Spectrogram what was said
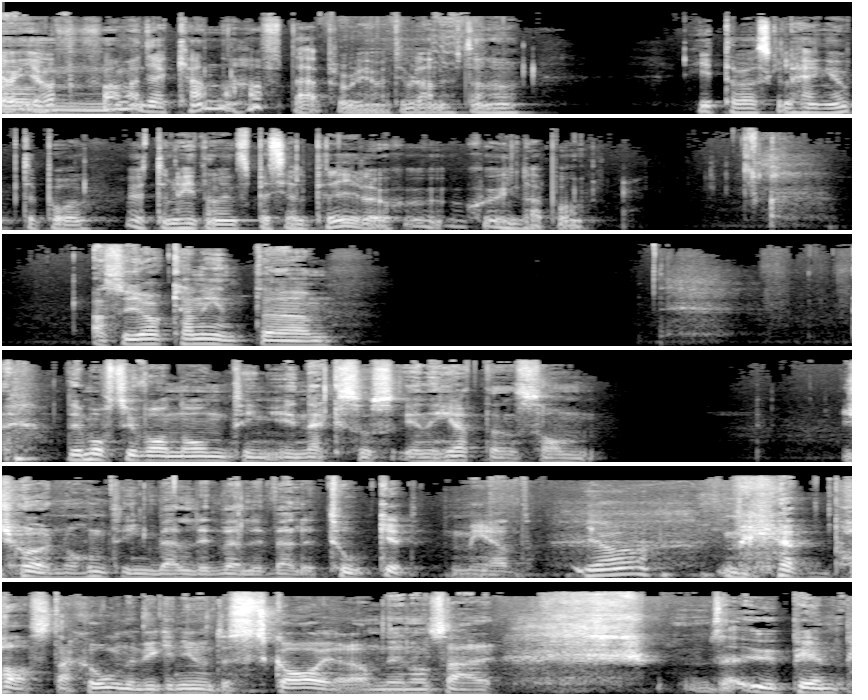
jag, jag har Ehm, för mig att jag kan ha haft det här problemet ibland utan att hitta vad jag skulle hänga upp det på. Utan att hitta en speciell pryl att sk- skylla på. Alltså jag kan inte. Det måste ju vara någonting i Nexus-enheten som gör någonting väldigt, väldigt, väldigt tokigt med, Ja, med basstationen. Vilket ni ju inte ska göra om det är någon så här, så här UPnP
